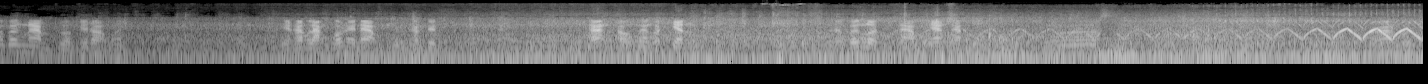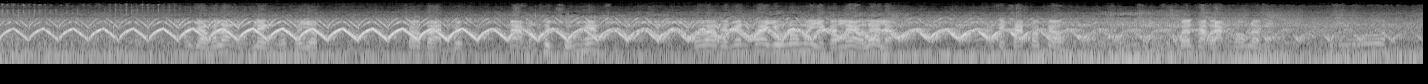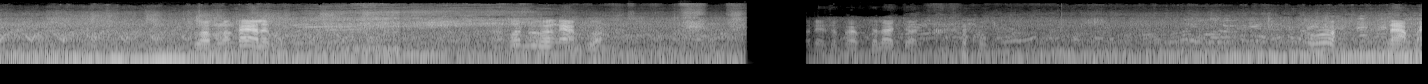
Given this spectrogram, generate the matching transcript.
มาเบิ่งน้ำท่วมพี่น้องมันนี่ข้างหลังผมในน้ำถึงข้างขึ้นทางเขาเมืองขอนแก่นเราเบิ่งรถน้ำแห้งครับเขาจะกำลังเร่งอพยพเข้าบ้านอยู่น้ำมันขึ้นสูงแห้งเพราะว่าถ้าเป็นพายุลงมาอีกกันแล้วเลยแหละมันจะคัดก็เก่าเบิ่งข้างหลังผมเลย รวมหลังคาเลยผมคนเมืองน้ำท่วมประเด็นสภาพจราจรโอ้น้ำไหม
